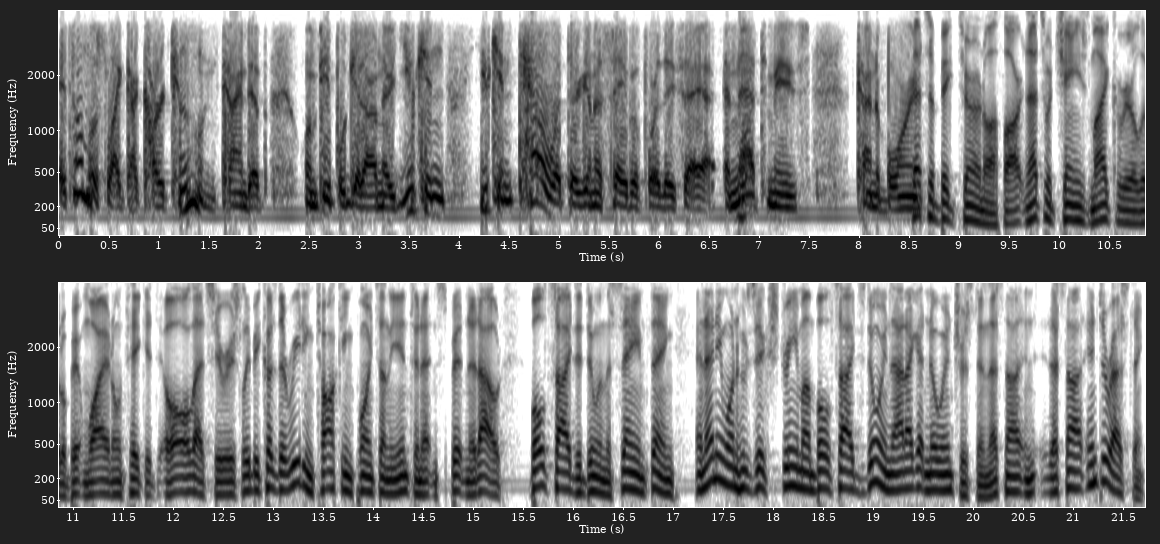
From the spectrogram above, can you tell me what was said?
it's almost like a cartoon kind of when people get on there. You can you can tell what they're going to say before they say it, and that to me is kind of boring. that's a big turnoff, Art, and that's what changed my career a little bit and why I don't take it all that seriously because they're reading talking points on the internet and spitting it out. Both sides are doing the same thing, and anyone who's extreme on both sides doing that, I got no interest in. That's not that's not interesting.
